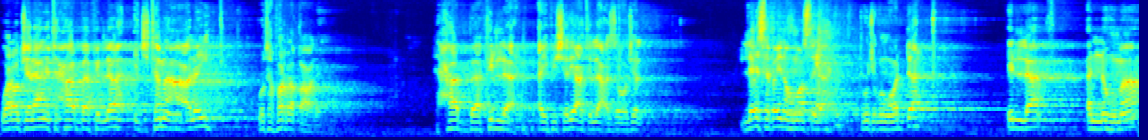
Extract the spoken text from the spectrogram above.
ورجلان تحابا في الله اجتمعا عليه وتفرقا عليه. تحابا في الله أي في شريعة الله عز وجل. ليس بينهما صلة توجب المودة إلا أنهما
